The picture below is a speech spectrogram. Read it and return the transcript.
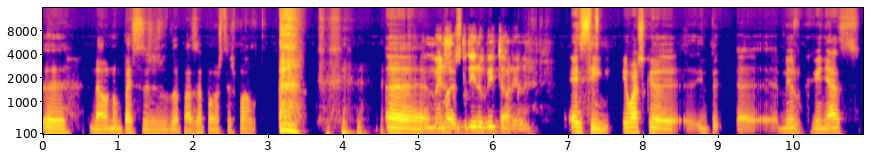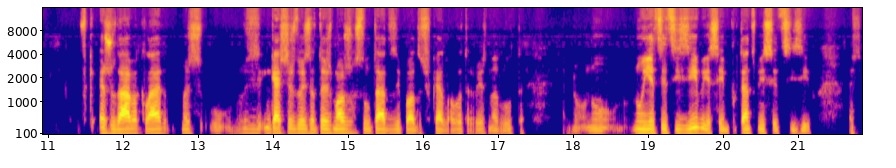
eh, não, não me peças ajuda para as apostas, Paulo. Eh, Pelo menos mas- pedir no Vitória, né? é assim, eu acho que eh, mesmo que ganhasse, ajudava, claro, mas encaixas dois ou três maus resultados e podes ficar logo outra vez na luta. Não, não, ia ser decisivo, ia ser importante, não ia ser decisivo. Mas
